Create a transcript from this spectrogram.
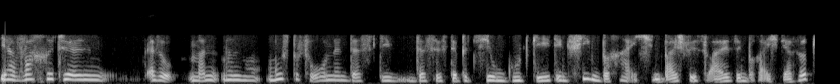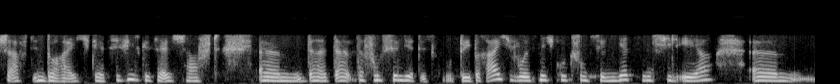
Ja, Wachrütteln also man, man muss betonen, dass, die, dass es der Beziehung gut geht in vielen Bereichen, beispielsweise im Bereich der Wirtschaft, im Bereich der Zivilgesellschaft. Ähm, da, da, da funktioniert es gut. Die Bereiche, wo es nicht gut funktioniert, sind viel eher, ähm,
